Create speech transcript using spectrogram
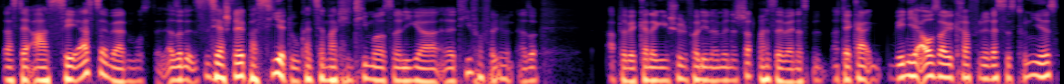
dass der ASC Erster werden musste. Also das ist ja schnell passiert. Du kannst ja mal gegen Team aus einer Liga äh, tiefer verlieren. Also Applerbeck kann dagegen schön verlieren, am Ende Stadtmeister werden. Das hat ja wenig Aussagekraft für den Rest des Turniers.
